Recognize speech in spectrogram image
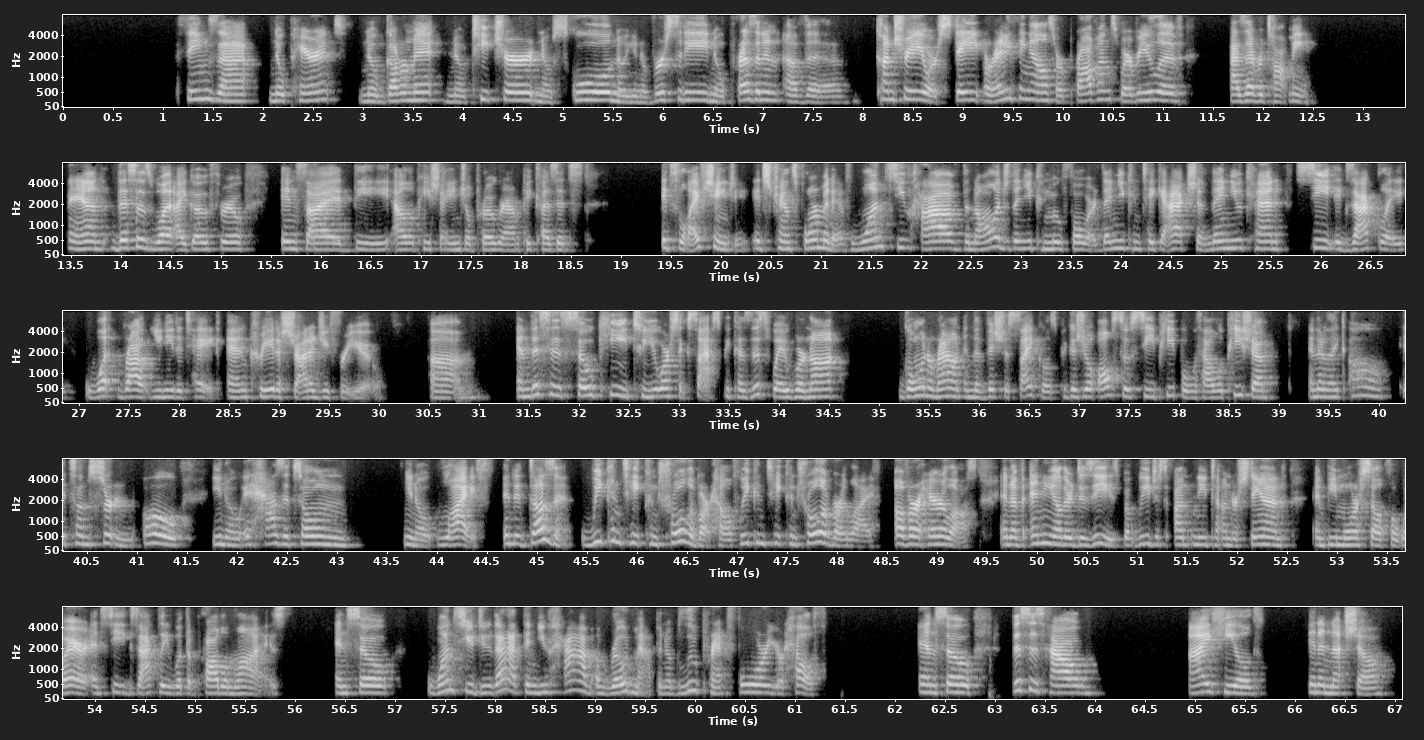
things that no parent, no government, no teacher, no school, no university, no president of the country or state or anything else or province, wherever you live, has ever taught me. And this is what I go through inside the Alopecia Angel program because it's it's life changing it's transformative. Once you have the knowledge then you can move forward. Then you can take action. Then you can see exactly what route you need to take and create a strategy for you um, and this is so key to your success because this way we're not going around in the vicious cycles because you'll also see people with alopecia and they're like oh it's uncertain. Oh you know it has its own you know life. And it doesn't. We can take control of our health. We can take control of our life of our hair loss and of any other disease but we just un- need to understand and be more self-aware and see exactly what the problem lies. And so once you do that then you have a roadmap and a blueprint for your health and so this is how i healed in a nutshell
